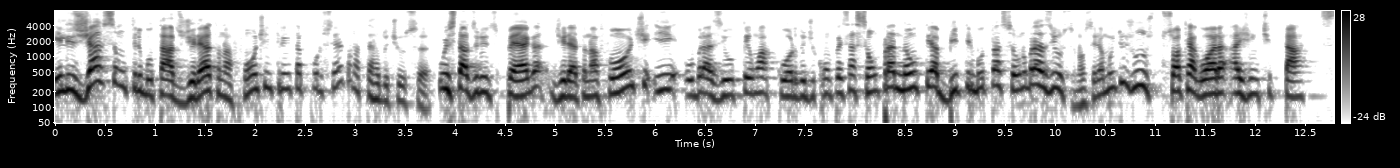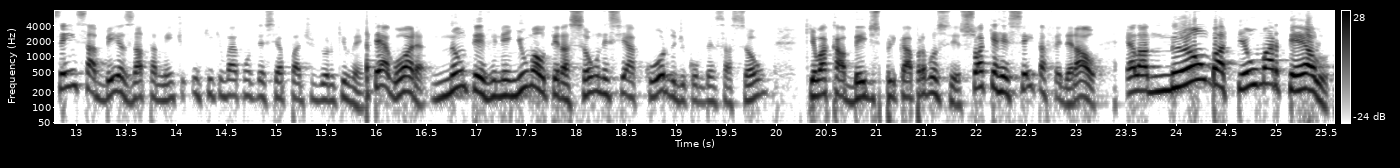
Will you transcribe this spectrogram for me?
eles já são tributados direto na fonte em 30% na terra do tio Sam. Os Estados Unidos pega direto na fonte e o Brasil tem um acordo de compensação para não ter a bitributação no Brasil, senão seria muito justo. Só que agora a gente tá sem saber exatamente o que, que vai acontecer a partir do ano que vem. Até agora não teve nenhuma alteração nesse acordo de compensação que eu acabei de explicar para você. Só que a Receita Federal, ela não bateu o martelo,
